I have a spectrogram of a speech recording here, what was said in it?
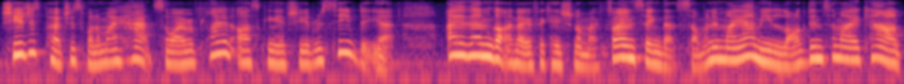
She had just purchased one of my hats, so I replied asking if she had received it yet. I then got a notification on my phone saying that someone in Miami logged into my account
